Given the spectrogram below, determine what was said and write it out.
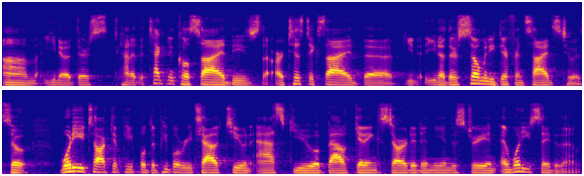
Um, you know, there's kind of the technical side, these the artistic side, the you know, you know, there's so many different sides to it. So, what do you talk to people? Do people reach out to you and ask you about getting started in the industry? And, and what do you say to them?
